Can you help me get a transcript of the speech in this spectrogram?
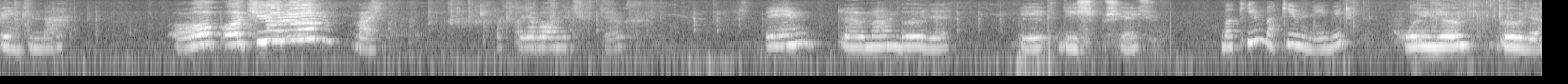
Benimkinden. Hop, açıyorum. Ver. Acaba ne çıkacak? Benim dövmem böyle bir değişik bir şey. Bakayım bakayım neymiş. Oyuncağım böyle.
